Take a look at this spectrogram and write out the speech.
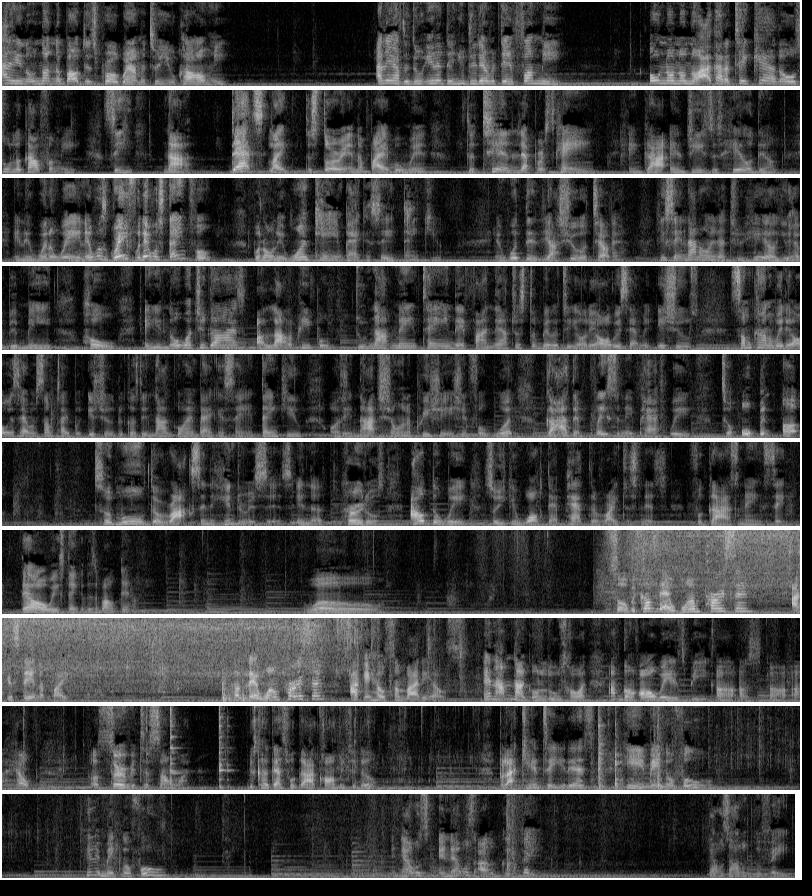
I didn't know nothing about this program until you called me. I didn't have to do anything. You did everything for me. Oh no, no, no. I gotta take care of those who look out for me. See, nah, that's like the story in the Bible when the ten lepers came and God and Jesus healed them and they went away and it was grateful, they was thankful, but only one came back and said thank you. And what did Yeshua tell them? He said, not only that you heal, you have been made whole. And you know what, you guys? A lot of people do not maintain their financial stability or they're always having issues. Some kind of way, they're always having some type of issues because they're not going back and saying thank you or they're not showing appreciation for what God then placed in their pathway to open up to move the rocks and the hindrances and the hurdles out the way so you can walk that path of righteousness for God's name's sake. They're always thinking it's about them. Whoa. So because of that one person, I can stay in the fight. Because of that one person, I can help somebody else. And I'm not going to lose heart. I'm going to always be a, a, a help a servant to someone because that's what God called me to do. But I can't tell you this He ain't made no fool. He didn't make no fool. And that was and that was out of good faith. That was out of good faith.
